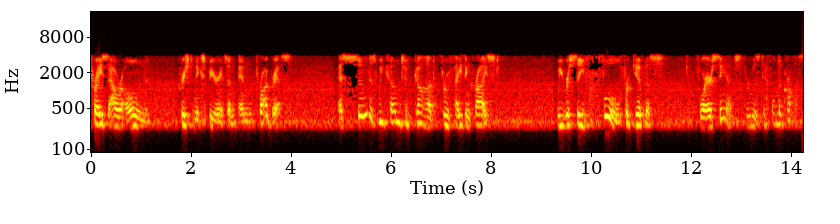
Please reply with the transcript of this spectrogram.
trace our own Christian experience and, and progress. As soon as we come to God through faith in Christ, we receive full forgiveness for our sins through his death on the cross.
